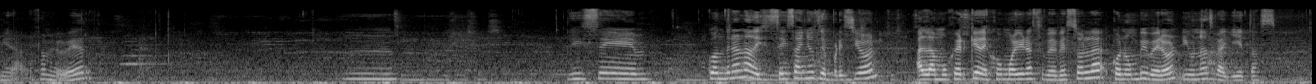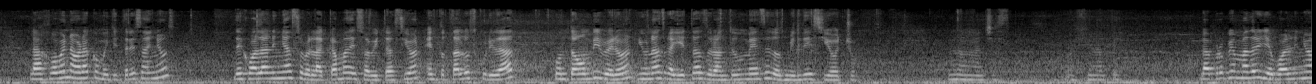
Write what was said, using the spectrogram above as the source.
Mira déjame ver. Mm, dice condenan a 16 años de prisión a la mujer que dejó morir a su bebé sola con un biberón y unas galletas. La joven, ahora con 23 años, dejó a la niña sobre la cama de su habitación en total oscuridad junto a un biberón y unas galletas durante un mes de 2018. No manches, imagínate. La propia madre llevó al niño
